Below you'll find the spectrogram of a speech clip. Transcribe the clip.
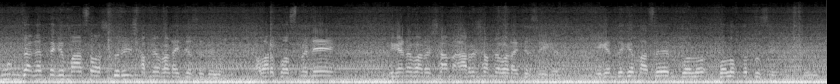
কোন জায়গা থেকে মাছ ওয়াশ করে সামনে পাঠাইতেছে দেখুন। আমার বসম্যানে এখানে পাঠা আরও সামনে পাঠাইতেছে এখানে। এখান থেকে মাছের বল- বলক করতেছে।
